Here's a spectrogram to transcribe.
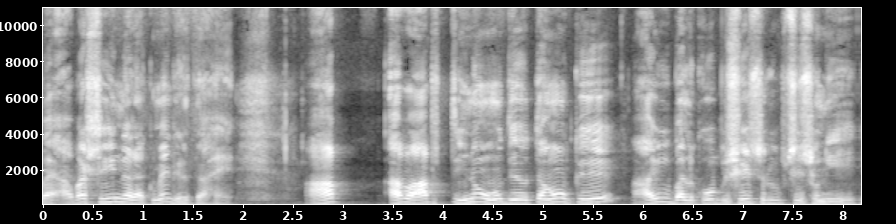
वह अवश्य ही नरक में गिरता है। आप, अब आप तीनों देवताओं के आयु बल को विशेष रूप से सुनिए।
